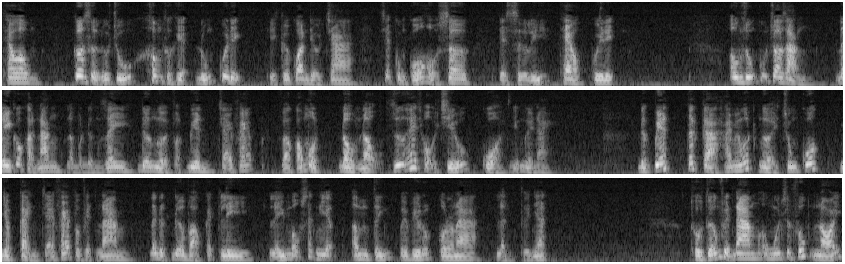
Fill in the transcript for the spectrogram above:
Theo ông, cơ sở lưu trú không thực hiện đúng quy định thì cơ quan điều tra sẽ củng cố hồ sơ để xử lý theo quy định. Ông Dũng cũng cho rằng đây có khả năng là một đường dây đưa người vượt biên trái phép và có một đầu nậu giữ hết hộ chiếu của những người này. Được biết, tất cả 21 người Trung Quốc nhập cảnh trái phép vào Việt Nam đã được đưa vào cách ly lấy mẫu xét nghiệm âm tính với virus corona lần thứ nhất. Thủ tướng Việt Nam ông Nguyễn Xuân Phúc nói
